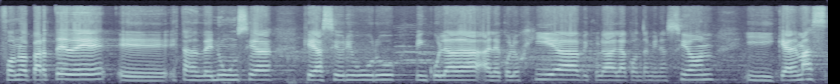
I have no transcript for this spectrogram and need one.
Forma parte de eh, esta denuncia que hace Uriburu vinculada a la ecología, vinculada a la contaminación y que además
